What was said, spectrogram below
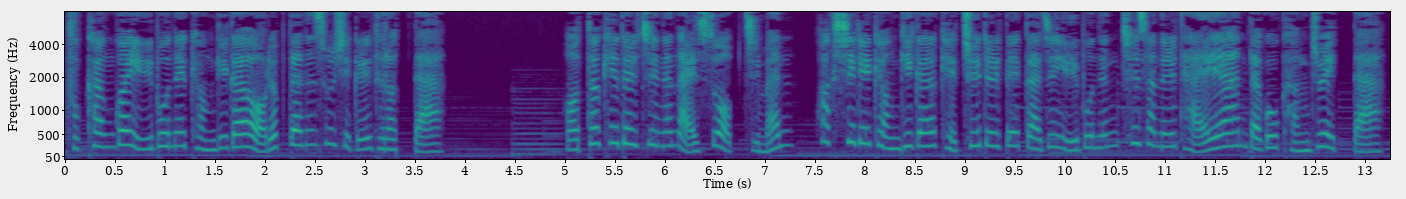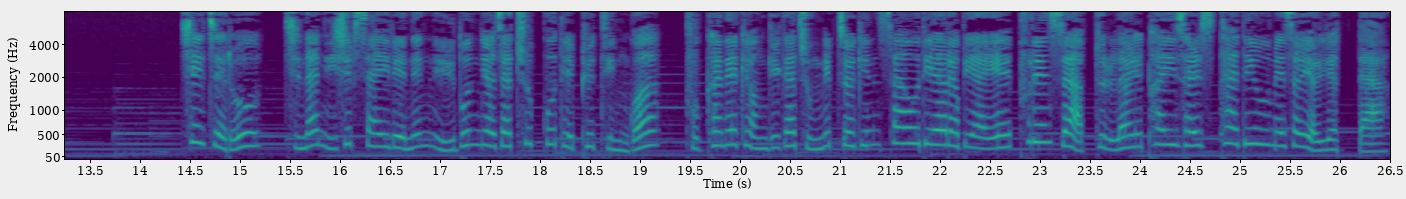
북한과 일본의 경기가 어렵다는 소식을 들었다. 어떻게 될지는 알 수 없지만 확실히 경기가 개최될 때까지 일본은 최선을 다해야 한다고 강조했다. 실제로 지난 24일에는 일본 여자 축구 대표팀과 북한의 경기가 중립적인 사우디아라비아의 프린스 압둘랄 파이살 스타디움에서 열렸다.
